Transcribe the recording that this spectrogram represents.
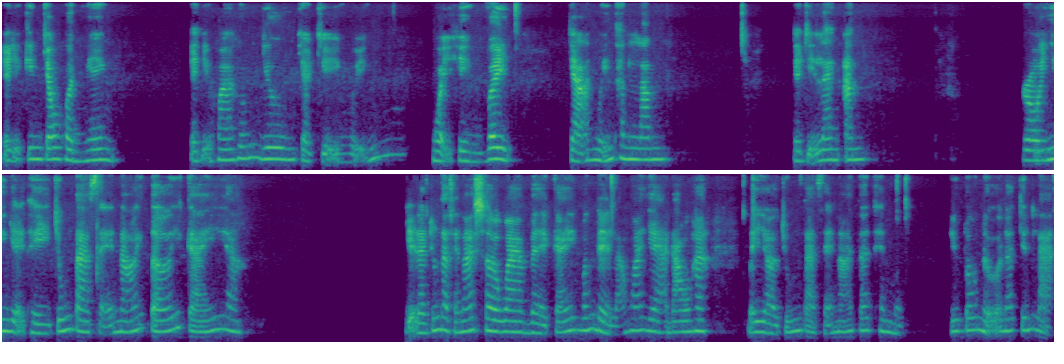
chào chị kim châu huỳnh ngang chào chị hoa hướng dương chào chị nguyễn ngụy hiền vi chào anh nguyễn thanh lâm. Chào chị lan anh. Rồi như vậy thì chúng ta sẽ nói tới cái à, vậy là chúng ta sẽ nói sơ qua về cái vấn đề lão hóa da đâu ha. Bây giờ chúng ta sẽ nói tới thêm một yếu tố nữa đó chính là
